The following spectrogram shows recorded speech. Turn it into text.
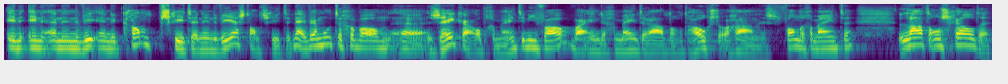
In, in, en in de, in de kramp schieten en in de weerstand schieten. Nee, wij moeten gewoon, uh, zeker op gemeenteniveau, waarin de gemeenteraad nog het hoogste orgaan is van de gemeente, laten ons gelden.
